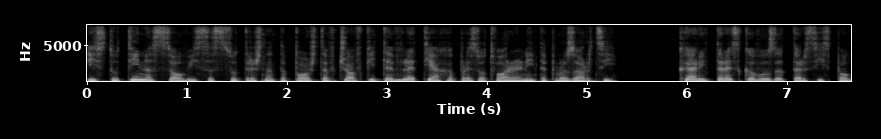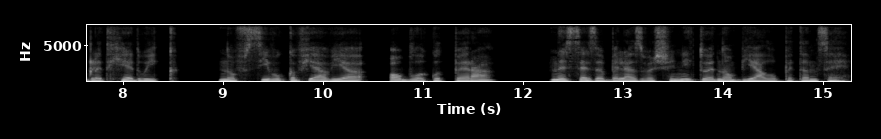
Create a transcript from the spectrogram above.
и стотина сови с сутрешната поща в човките влетяха през отворените прозорци. Хари трескаво затърси с поглед Хедуик, но в сиво кафявия облак от пера не се забелязваше нито едно бяло петънце.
